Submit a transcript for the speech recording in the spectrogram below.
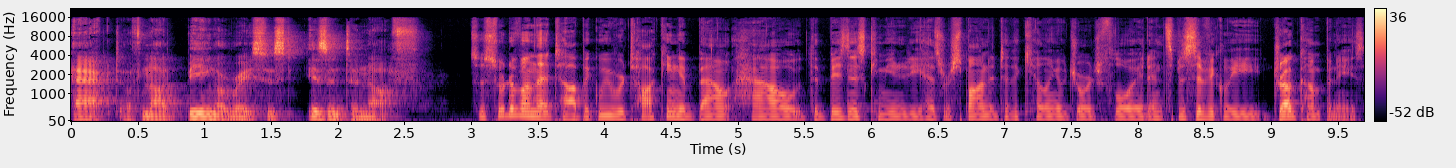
act of not being a racist isn't enough. So, sort of on that topic, we were talking about how the business community has responded to the killing of George Floyd and specifically drug companies.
